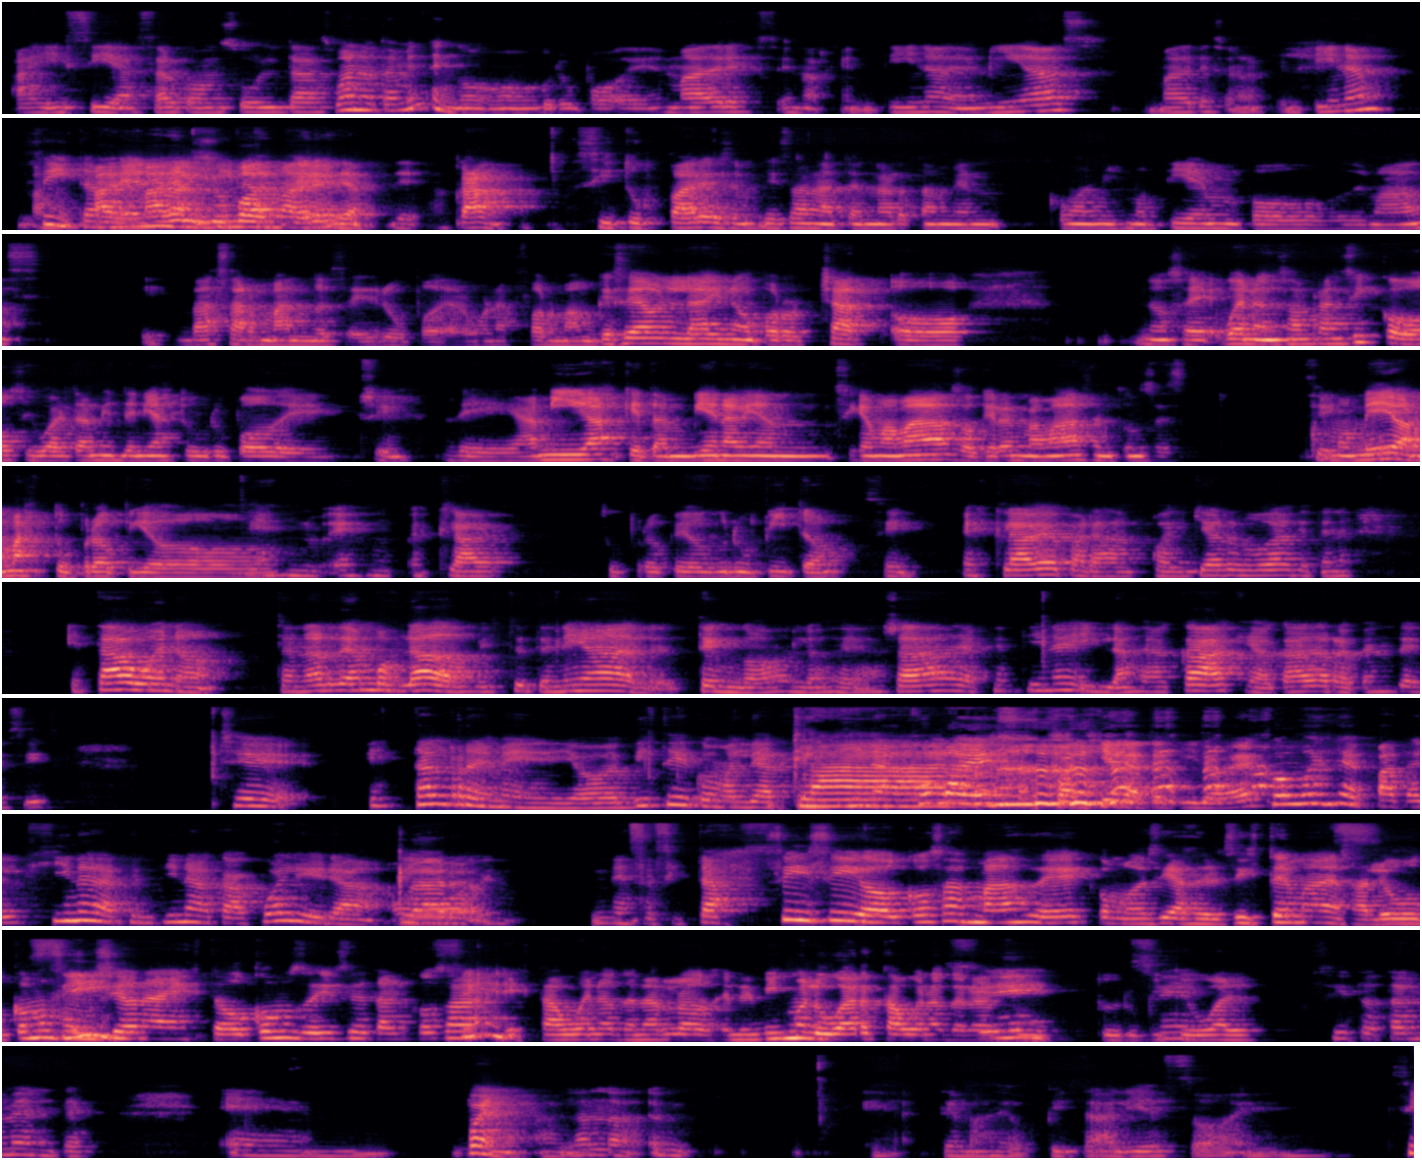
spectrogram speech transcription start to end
ahí sí hacer consultas. Bueno, también tengo un grupo de madres en Argentina, de amigas, madres en Argentina. Sí, también Además del grupo de madres que- de, de acá. si tus pares empiezan a tener también como al mismo tiempo o demás, eh, vas armando ese grupo de alguna forma, aunque sea online o por chat o no sé, bueno, en San Francisco vos igual también tenías tu grupo de, Sí, de amigas que también habían sido mamás o que eran mamás, entonces Sí. como medio armás tu propio, es, es- es clave. tu propio grupito. Sí, es clave para cualquier duda que tenés. Está bueno tener de ambos lados, ¿viste? Tenía, tengo los de allá, de Argentina, y las de acá, que acá de repente decís, che, está el remedio, ¿viste? Como el de Argentina. ¿Cómo Claro. es? Cualquiera te tiro, ¿eh? ¿Cómo es la patalgina de Argentina acá? ¿Cuál era? O, Claro. necesitas. Sí, sí, o cosas más de, como decías, del sistema de salud, cómo Sí. funciona esto, cómo se dice tal cosa, Sí. está bueno tenerlo en el mismo lugar, está bueno tener Sí, tu, tu grupito igual. Sí, totalmente. Eh, bueno, hablando de temas de hospital y eso. eh,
